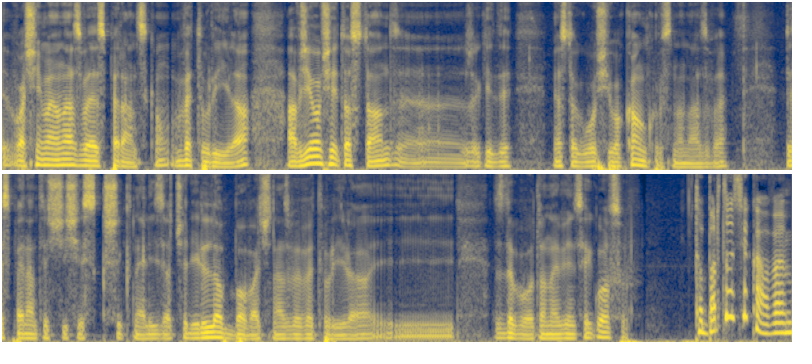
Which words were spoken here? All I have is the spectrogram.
y, właśnie mają nazwę esperancką, Veturilo, a wzięło się to stąd, y, że kiedy miasto ogłosiło konkurs na nazwę, esperantyści się skrzyknęli, zaczęli lobbować nazwę Veturilo i zdobyło to najwięcej głosów. To bardzo ciekawe.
